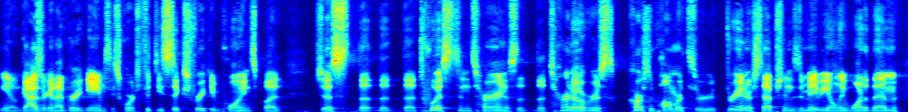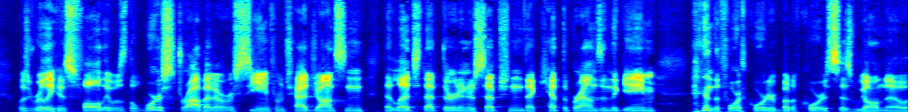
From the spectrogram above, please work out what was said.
you know, guys are gonna have great games. They scored 56 freaking points, but just the the, the twists and turns, the, the turnovers. Carson Palmer threw three interceptions, and maybe only one of them was really his fault. It was the worst drop I've ever seen from Chad Johnson that led to that third interception that kept the Browns in the game in the fourth quarter. But of course, as we all know,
